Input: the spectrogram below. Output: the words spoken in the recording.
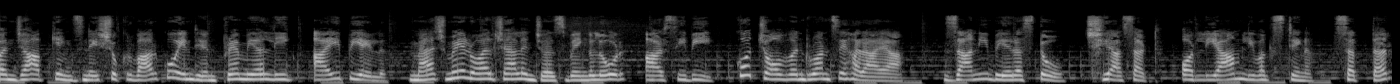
पंजाब किंग्स ने शुक्रवार को Indian Premier League, IPL match में रॉयल चैलेंजर्स बेंगलोर आर को चौवन रन से हराया। जानी बेरस्टो छियासठ, और लियाम लिवक्सटिंग सत्तर,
